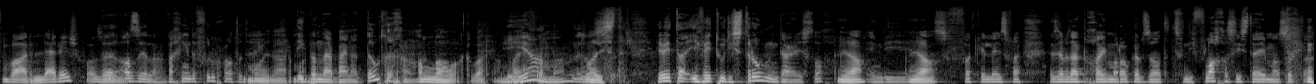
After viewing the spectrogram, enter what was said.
Waar, Lerres of was Uh, het? Azilla. Wij gingen er vroeger altijd heen. Daar. Ik ben daar bijna dood gegaan. Allahu akbar. Ja, man. Luister. je, weet, dat- je weet hoe die stroming daar is, toch? Ja. In die Ja. fucking leesvaar. En ze hebben daar toch al in Marokko hebben ze altijd van die vlaggensystemen. Als het, eh,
